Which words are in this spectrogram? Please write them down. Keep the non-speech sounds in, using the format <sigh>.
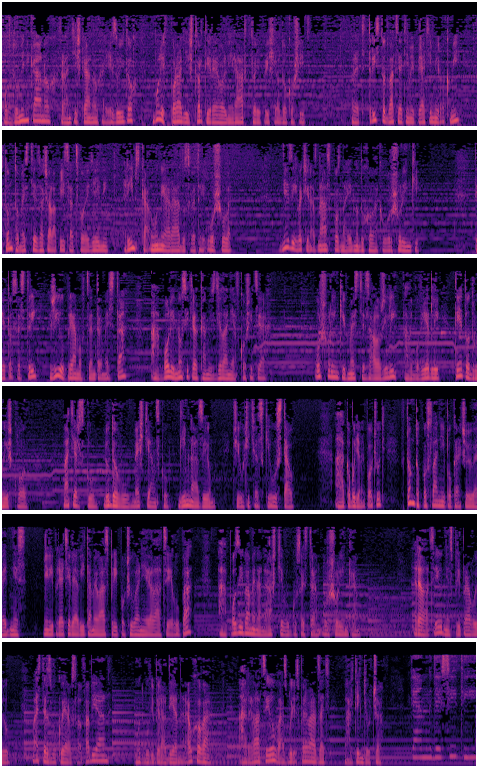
Po Dominikánoch, Františkánoch a Jezuitoch boli v poradí štvrtý reholný rád, ktorý prišiel do Košíc. Pred 325 rokmi v tomto meste začala písať svoje dejiny Rímska únia rádu svätej Uršule. Dnes ich väčšina z nás pozná jednoducho ako Uršulinky. Tieto sestry žijú priamo v centre mesta a boli nositeľkami vzdelania v Košiciach. Uršulinky v meste založili alebo viedli tieto druhy škôl – materskú, ľudovú, mešťanskú, gymnázium či učiteľský ústav. A ako budeme počuť, v tomto poslaní pokračujú aj dnes. Milí priatelia, vítame vás pri počúvaní relácie Lupa a pozývame na návštevu ku sestram Uršulinkám. Reláciu dnes pripravujú majster zvuku Jaroslav Fabián, hudbu vyberá Diana Rauchová a reláciou vás bude sprevádzať Martin Ďurčo. Tam, kde si ty,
